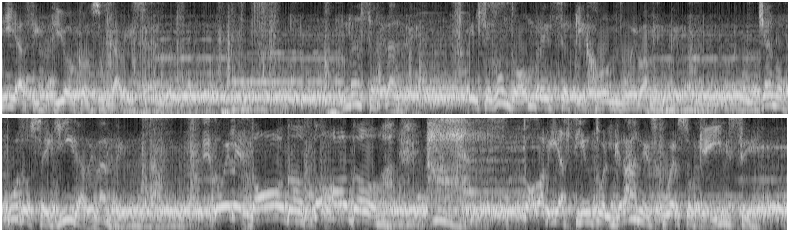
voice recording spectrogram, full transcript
y asintió con su cabeza. Más adelante, el segundo hombre se quejó nuevamente. Ya no pudo seguir adelante. Me duele todo, todo. Ah, todavía siento el gran esfuerzo que hice.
